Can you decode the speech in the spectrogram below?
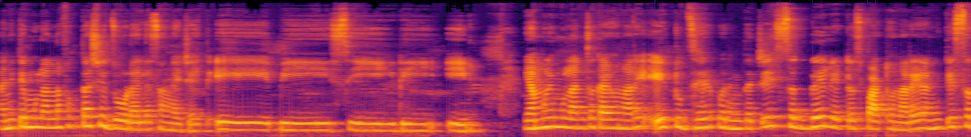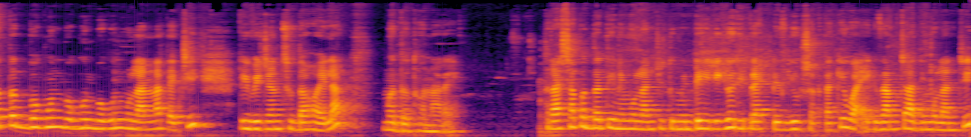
आणि ते मुलांना फक्त असे जोडायला सांगायचे आहेत. A B C D E यामुळे मुलांचं काय होणार आहे? ए टू झेडपर्यंतचे सगळे लेटर्स पाठ होणार आहे आणि ते सतत बघून बघून बघून मुलांना त्याची रिव्हिजनसुद्धा व्हायला मदत होणार आहे. तर अशा पद्धतीने मुलांची तुम्ही डेली घरी प्रॅक्टिस घेऊ शकता किंवा एक्झामच्या आधी मुलांची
